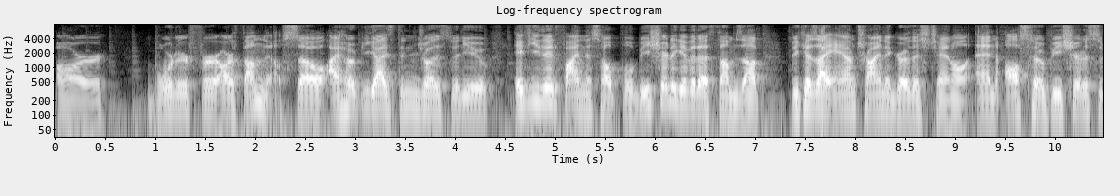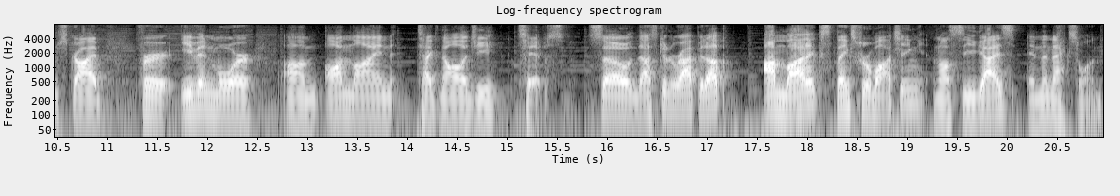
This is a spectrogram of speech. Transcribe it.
our border for our thumbnail. So I hope you guys did enjoy this video. If you did find this helpful, be sure to give it a thumbs up because I am trying to grow this channel and also be sure to subscribe for even more um, online technology tips. So that's going to wrap it up. I'm Modix. Thanks for watching and I'll see you guys in the next one.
